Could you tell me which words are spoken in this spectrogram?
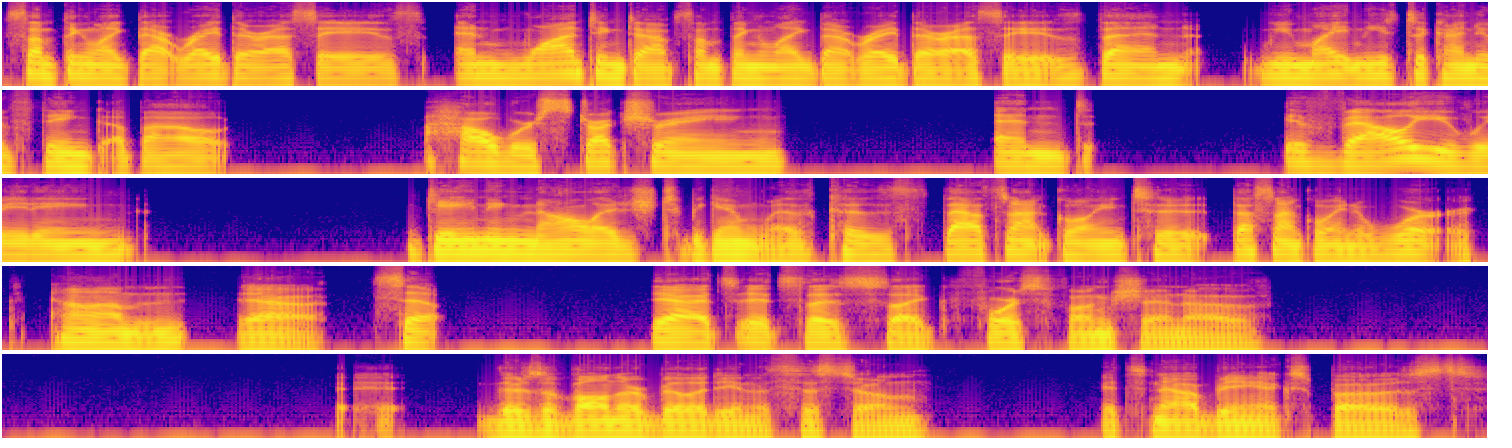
something like that write their essays and wanting to have something like that write their essays then we might need to kind of think about how we're structuring and evaluating gaining knowledge to begin with because that's not going to that's not going to work um Yeah. so Yeah, it's it's this like force function of eh, there's a vulnerability in the system. It's now being exposed.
